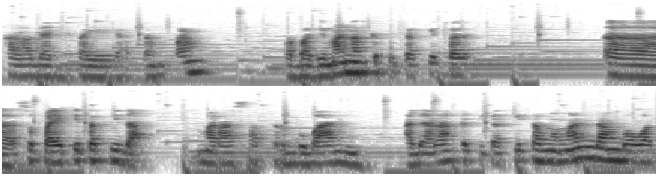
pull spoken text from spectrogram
kalau dari saya tentang bagaimana ketika kita uh, supaya kita tidak merasa terbebani adalah ketika kita memandang bahwa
